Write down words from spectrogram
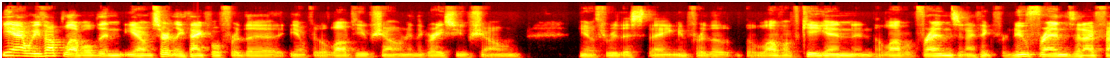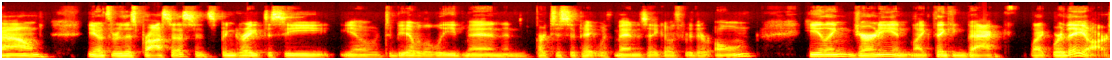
yeah we've up leveled and you know i'm certainly thankful for the you know for the love you've shown and the grace you've shown you know through this thing and for the the love of keegan and the love of friends and i think for new friends that i found you know through this process it's been great to see you know to be able to lead men and participate with men as they go through their own healing journey and like thinking back like where they are. A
